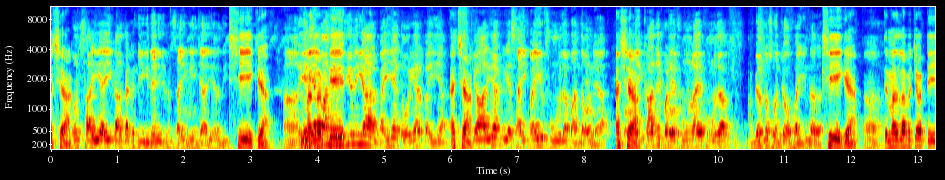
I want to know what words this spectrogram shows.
ਅੱਛਾ। ਹੁਣ ਸਾਈ ਆਈ ਕੱਲ ਤੱਕ ਠੀਕਦੇ ਨਹੀਂ ਫਿਰ ਸਾਈ ਗਈ 4000 ਦੀ। ਠੀਕ ਆ। ਹਾਂ ਇਹ ਮਤਲਬ ਆਪਾਂ ਨੇ ਕਿ ਵੀਡੀਓ ਨੇ 1000 ਪਾਈ ਜਾਂ 2000 ਪਾਈ ਆ। ਅੱਛਾ। 4000 ਰੁਪਏ ਸਾਈ ਪਾਈ ਫੋਨ ਦਾ ਬੰਦ ਹੋਣ ਡਿਆ। ਅੱਛਾ। ਇਹ ਕਾਦੇ ਬੜੇ ਫੋਨ ਲਾਏ ਫੋਨ ਦਾ ਬਿਲਕੁਲ ਸੋਚ ਆਫ ਆਈ ਜਾਂਦਾ ਦਾ। ਠੀਕ ਆ। ਤੇ ਮਤਲਬ ਝੋਟੀ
